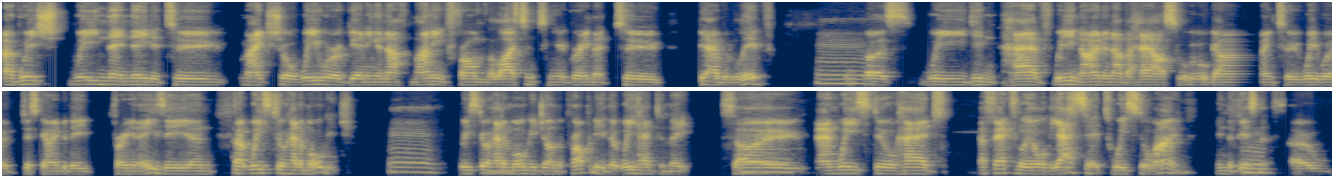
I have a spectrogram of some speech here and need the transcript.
of which we then needed to make sure we were getting enough money from the licensing agreement to be able to live. Mm. Because we didn't have, we didn't own another house. We were going to, we were just going to be free and easy. And but we still had a mortgage. Mm. We still had a mm. mortgage on the property that we had to meet. So, mm. and we still had effectively all the assets we still owned in the mm. business. Mm. So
